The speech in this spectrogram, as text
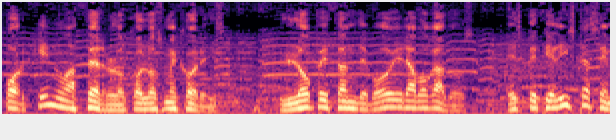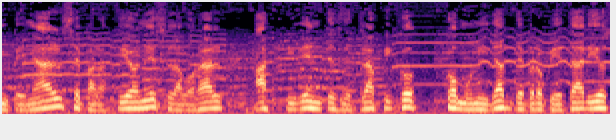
¿Por qué no hacerlo con los mejores? López Andeboer Abogados, especialistas en penal, separaciones, laboral, accidentes de tráfico, comunidad de propietarios,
